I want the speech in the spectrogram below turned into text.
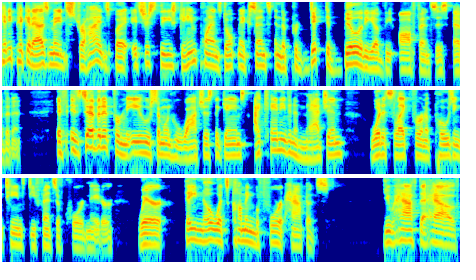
Kenny Pickett has made strides, but it's just these game plans don't make sense. And the predictability of the offense is evident. If it's evident for me, who's someone who watches the games, I can't even imagine what it's like for an opposing team's defensive coordinator where they know what's coming before it happens. You have to have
